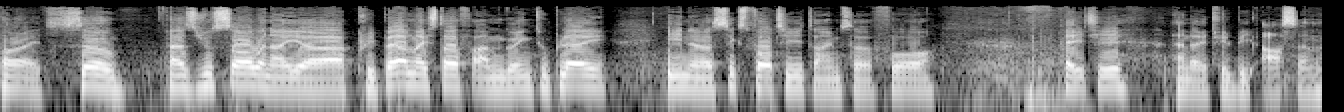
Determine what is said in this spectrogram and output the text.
All right, so as you saw when I uh, prepared my stuff, I'm going to play in a 640 times uh, 480, and it will be awesome.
